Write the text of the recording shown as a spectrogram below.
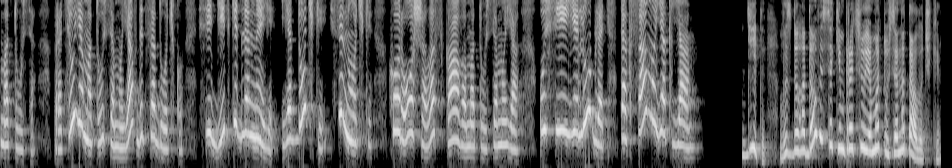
матуся. Працює матуся моя в дитсадочку. Всі дітки для неї, як дочки синочки. Хороша, ласкава матуся моя. Усі її люблять так само, як я. Діти, ви здогадалися, ким працює матуся Наталочки?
